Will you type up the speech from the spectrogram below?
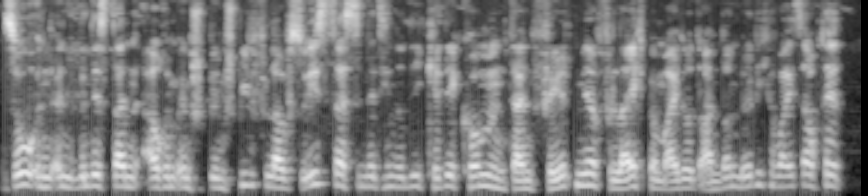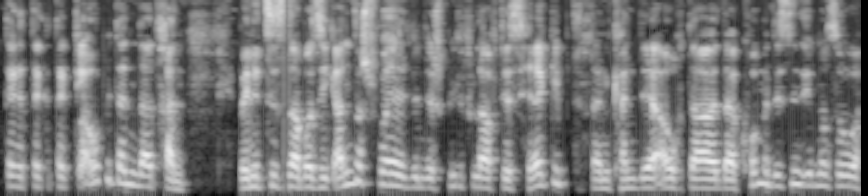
So, und, und wenn das dann auch im, im Spielverlauf so ist, dass sie nicht hinter die Kette kommen, dann fehlt mir vielleicht beim einen oder anderen möglicherweise auch der, der, der, der Glaube dann daran. Wenn jetzt das aber sich anders verhält, wenn der Spielverlauf das hergibt, dann kann der auch da, da kommen. Das sind immer so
